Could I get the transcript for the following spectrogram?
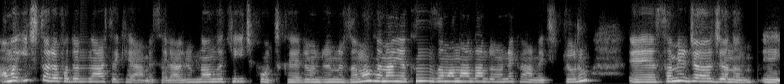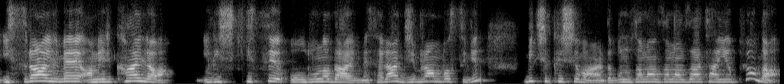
Ama iç tarafa dönersek eğer mesela Lübnan'daki iç politikaya döndüğümüz zaman hemen yakın zamanlardan da örnek vermek istiyorum. E, Samir Cacan'ın e, İsrail ve Amerika'yla ilişkisi olduğuna dair mesela Cibran Basil'in bir çıkışı vardı. Bunu zaman zaman zaten yapıyor da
